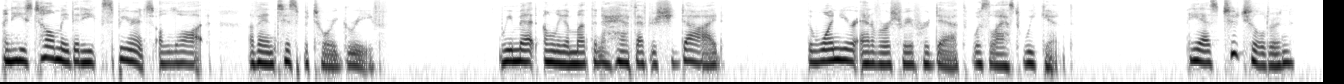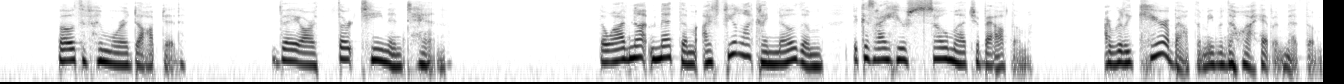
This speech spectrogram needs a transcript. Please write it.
And he's told me that he experienced a lot of anticipatory grief. We met only a month and a half after she died. The one year anniversary of her death was last weekend. He has two children, both of whom were adopted. They are 13 and 10. Though I've not met them, I feel like I know them because I hear so much about them. I really care about them, even though I haven't met them.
